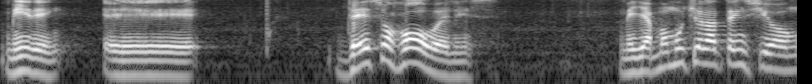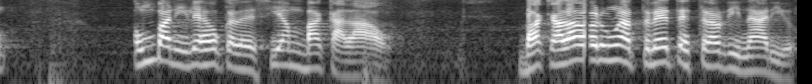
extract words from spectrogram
Miren, eh, de esos jóvenes, me llamó mucho la atención un vanilejo que le decían Bacalao. Bacalao era un atleta extraordinario.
